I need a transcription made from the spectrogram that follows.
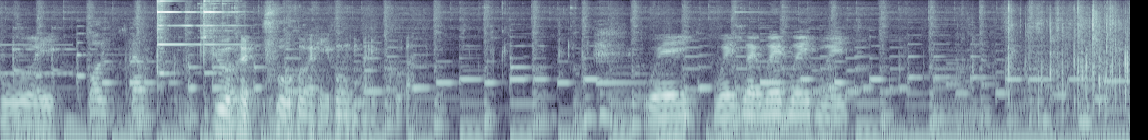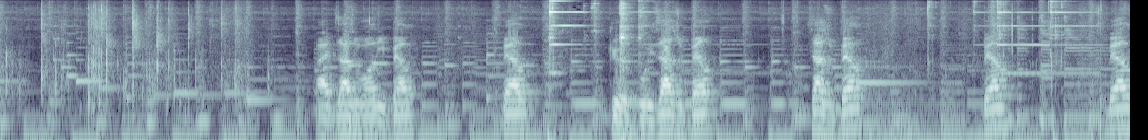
boy. Walle, Bell. Good boy. Oh my god. Wait, wait, wait, wait, wait, wait. Alright, Zazu Walle, Bell. Bell. Good boy. Zazu, Bell. Zazu, Bell. Bell. Bell.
